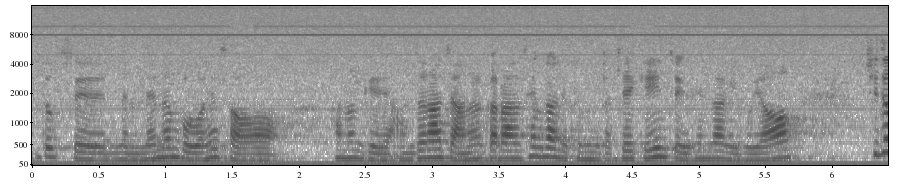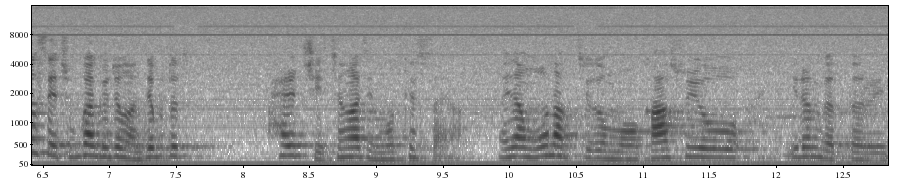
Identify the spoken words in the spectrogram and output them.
취득세를 내는 걸로 해서 하는 게 안전하지 않을까라는 생각이 듭니다. 제 개인적인 생각이고요. 취득세 중과 규정 언제부터 할지 정하지 못했어요. 왜냐면 워낙 지금 뭐 가수요 이런 것들이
